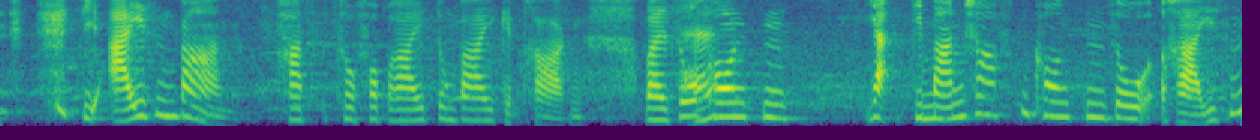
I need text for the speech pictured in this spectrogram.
Die Eisenbahn hat zur Verbreitung beigetragen, weil so Hä? konnten ja die Mannschaften konnten so reisen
